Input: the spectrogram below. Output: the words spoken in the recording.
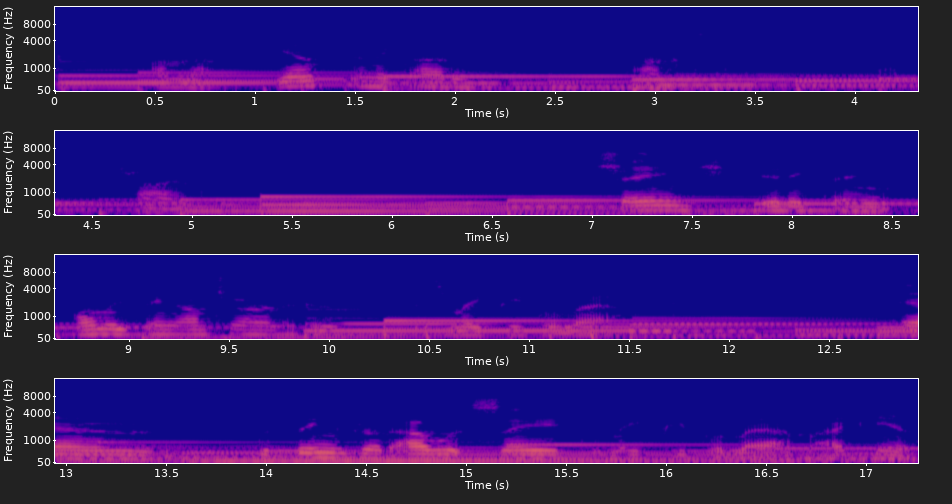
I'm not against anybody. I'm not trying to change anything. Only thing I'm trying to do is make people laugh. And the things that I would say to make people laugh, I can't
